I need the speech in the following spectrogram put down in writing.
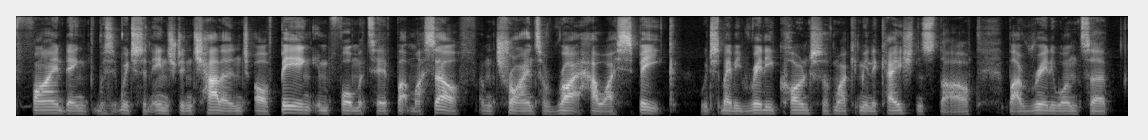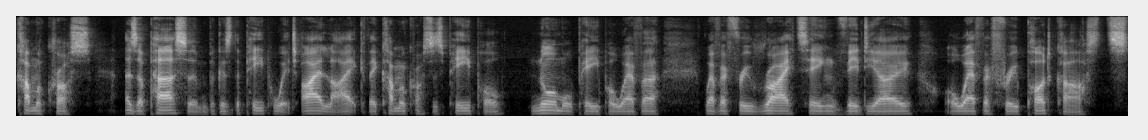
finding, which is an interesting challenge of being informative, but myself, I'm trying to write how I speak, which is maybe really conscious of my communication style, but I really want to come across as a person because the people which I like, they come across as people, normal people, whether whether through writing, video, or whether through podcasts.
